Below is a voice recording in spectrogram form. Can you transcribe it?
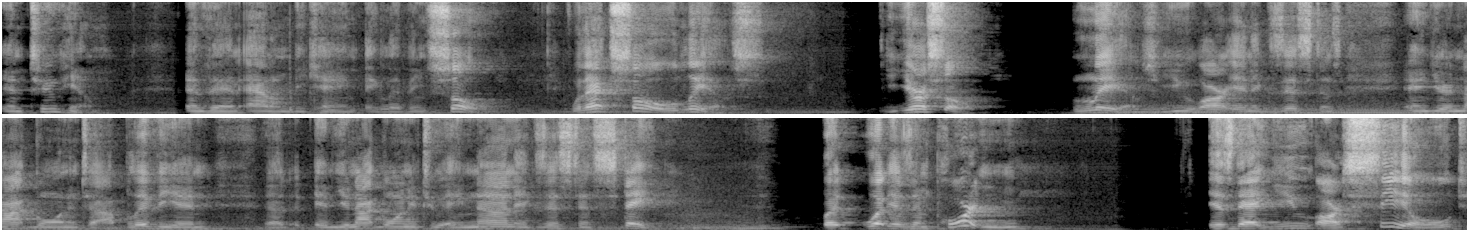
into him. And then Adam became a living soul. Well, that soul lives. Your soul lives. You are in existence and you're not going into oblivion and you're not going into a non existent state. But what is important is that you are sealed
